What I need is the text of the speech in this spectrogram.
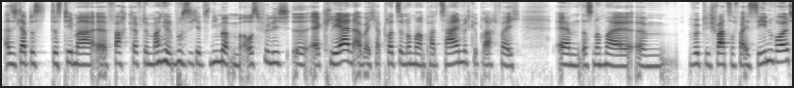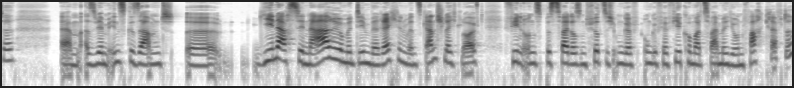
Also ich glaube, das, das Thema äh, Fachkräftemangel muss ich jetzt niemandem ausführlich äh, erklären, aber ich habe trotzdem noch mal ein paar Zahlen mitgebracht, weil ich ähm, das noch mal ähm, wirklich schwarz auf weiß sehen wollte. Ähm, also wir haben insgesamt, äh, je nach Szenario, mit dem wir rechnen, wenn es ganz schlecht läuft, fehlen uns bis 2040 ungefähr 4,2 Millionen Fachkräfte.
